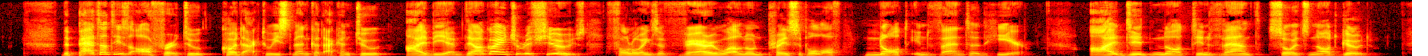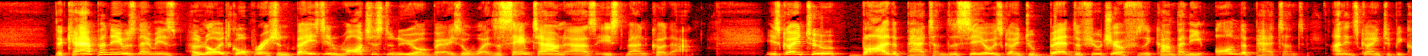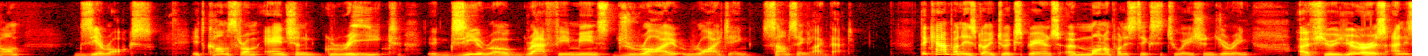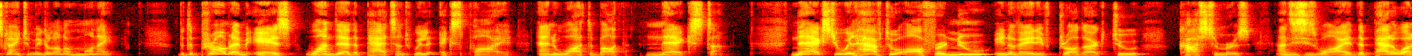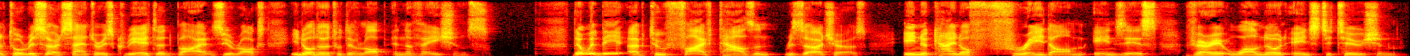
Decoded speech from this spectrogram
The patent is offered to Kodak, to Eastman Kodak, and to IBM. They are going to refuse, following the very well known principle of not invented here. I did not invent, so it's not good. The company, whose name is Haloid Corporation, based in Rochester, New York, by the way, the same town as Eastman Kodak, is going to buy the patent. The CEO is going to bet the future of the company on the patent, and it's going to become Xerox. It comes from ancient Greek. Xerography means dry writing, something like that. The company is going to experience a monopolistic situation during a few years and it's going to make a lot of money. But the problem is one day the patent will expire. And what about next? Next, you will have to offer new innovative product to customers. And this is why the Palo Alto Research Center is created by Xerox in order to develop innovations. There will be up to 5,000 researchers in a kind of freedom in this very well known institution.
